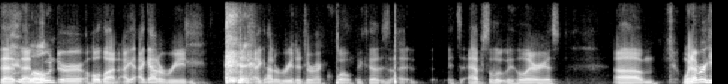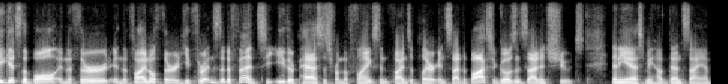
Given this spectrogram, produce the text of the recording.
that that well, Under. Hold on, I I gotta read. I gotta read a direct quote because uh, it's absolutely hilarious. Um, whenever he gets the ball in the third, in the final third, he threatens the defense. He either passes from the flanks and finds a player inside the box or goes inside and shoots. Then he asks me how dense I am.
